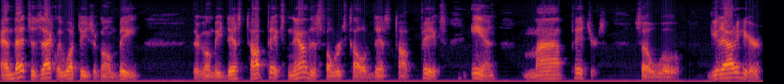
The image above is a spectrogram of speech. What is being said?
And that's exactly what these are going to be. They're going to be desktop pics. Now this folder is called desktop pics in my pictures. So we'll get out of here.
